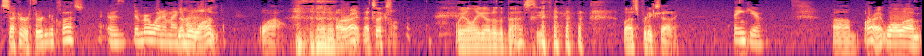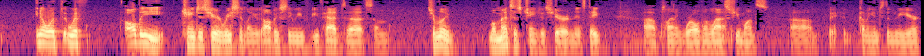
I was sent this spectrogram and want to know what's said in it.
second or third in your class. I was number one in my Number class. one. Wow. All right, that's excellent. We only go to the best. Well, that's pretty exciting. Thank you. Um, all right. Well, um, you know, with with all the changes here recently, obviously we've we've had uh, some some really momentous changes here in the estate uh, planning world in the last few months, um, coming into the new year.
